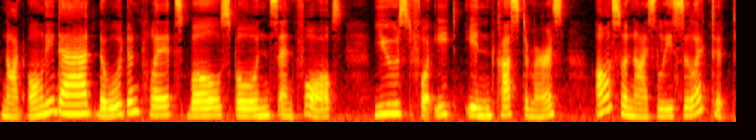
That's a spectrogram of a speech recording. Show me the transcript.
Not only that, the wooden plates, bowls, spoons, and forks used for eat-in customers also nicely selected.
